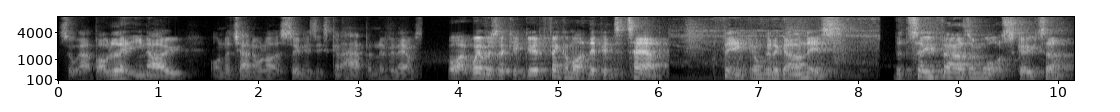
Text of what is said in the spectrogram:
sort out, but I'll let you know on the channel like as soon as it's going to happen. Everything else. Right, weather's looking good. I think I might nip into town. I think I'm going to go on this the 2000 watt scooter,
